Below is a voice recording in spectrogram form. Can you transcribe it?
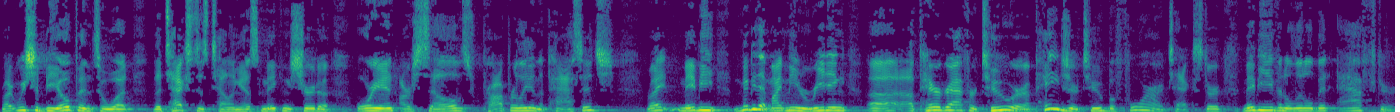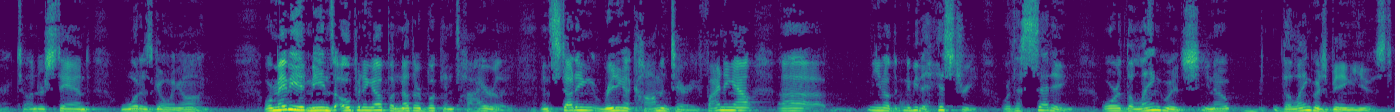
Right? We should be open to what the text is telling us, making sure to orient ourselves properly in the passage. Right? Maybe, maybe that might mean reading uh, a paragraph or two or a page or two before our text, or maybe even a little bit after to understand what is going on. Or maybe it means opening up another book entirely and studying, reading a commentary, finding out, uh, you know, maybe the history or the setting or the language, you know, the language being used.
